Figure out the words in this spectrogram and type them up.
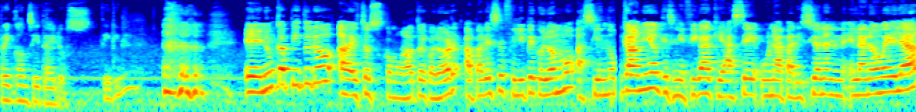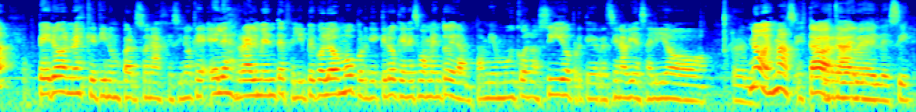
Rinconcito de Luz. En un capítulo, ah, esto es como dato de color, aparece Felipe Colombo haciendo un cambio que significa que hace una aparición en, en la novela, pero no es que tiene un personaje, sino que él es realmente Felipe Colombo, porque creo que en ese momento era también muy conocido, porque recién había salido... Rebelde. No, es más, estaba, Estaba rebelde. rebelde, sí.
